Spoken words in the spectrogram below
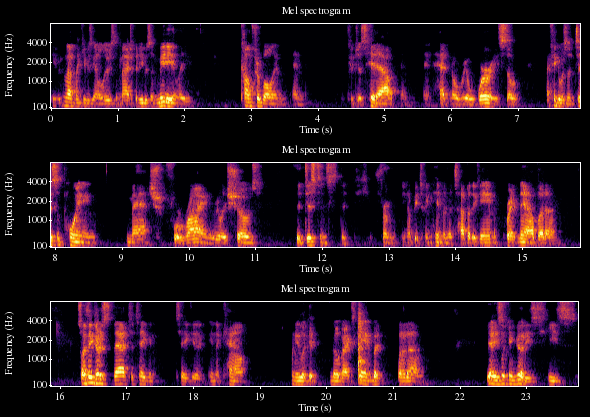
not like he was going to lose the match, but he was immediately comfortable and, and could just hit out and, and had no real worries. So I think it was a disappointing match for Ryan. It really shows the distance that from you know between him and the top of the game right now. But um, so I think there's that to take in, take in account when you look at Novak's game. But but um, yeah, he's looking good. He's he's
